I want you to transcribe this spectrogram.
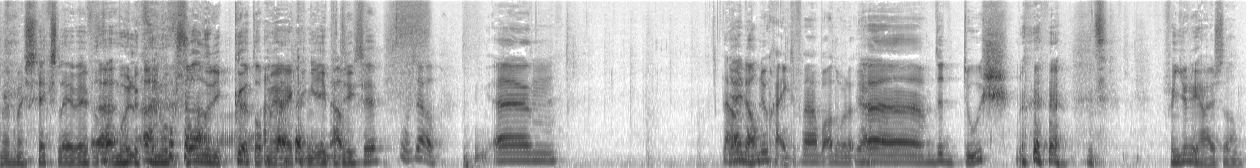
Met mijn seksleven heeft het al moeilijk genoeg zonder die kutopmerkingen, Ipatrice. hoezo? Ehm, nou, Jij dan? Nu ga ik de vraag beantwoorden. Eh, de douche. Van jullie huis dan?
